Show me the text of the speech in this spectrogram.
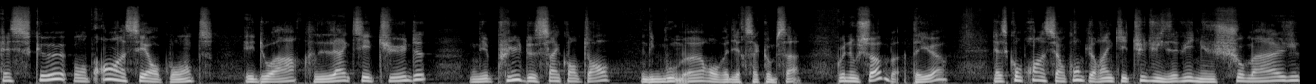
Est-ce que on prend assez en compte, Edouard, l'inquiétude des plus de 50 ans des boomers, on va dire ça comme ça, que nous sommes d'ailleurs, est-ce qu'on prend assez en compte leur inquiétude vis-à-vis du chômage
